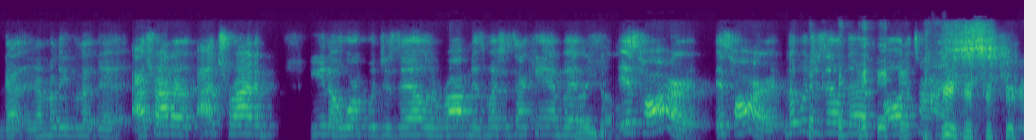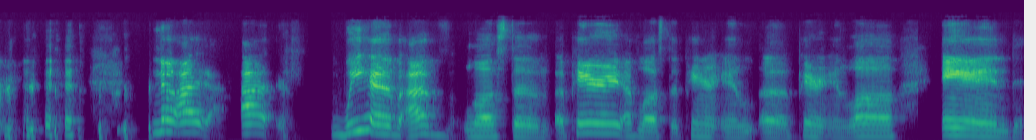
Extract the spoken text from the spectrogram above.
That and I'm gonna leave it like that. I try to I try to, you know, work with Gizelle and Robyn as much as I can, but No, it's hard. It's hard. Look what Gizelle does all the time. no, I, I, we have. I've lost a, a parent. I've lost a parent and a parent in law, and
